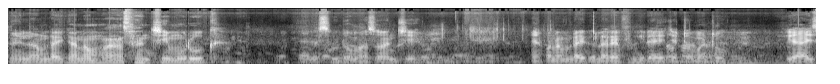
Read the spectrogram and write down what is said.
নাইলে আমরা এখানে মাছ আনছি এই ছোটো মাছও আনছি। এখন আমরা এগুলারে ফুইরাই যে টমেটো, পেঁয়াজ,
